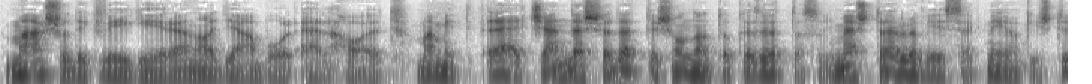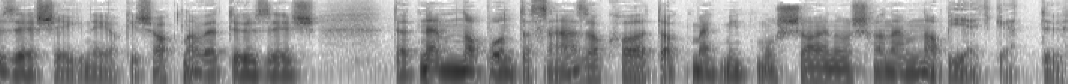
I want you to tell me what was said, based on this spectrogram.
második végére nagyjából elhalt. Mármint elcsendesedett, és onnantól között az, hogy mesterlövészek, néha kis tüzérség, néha kis aknavetőzés, tehát nem naponta százak haltak meg, mint most sajnos, hanem napi egy-kettő.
